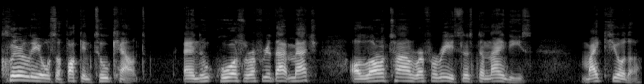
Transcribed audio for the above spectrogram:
Clearly, it was a fucking two count. And who, who was the referee that match? A long time referee since the 90s, Mike Chioda,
